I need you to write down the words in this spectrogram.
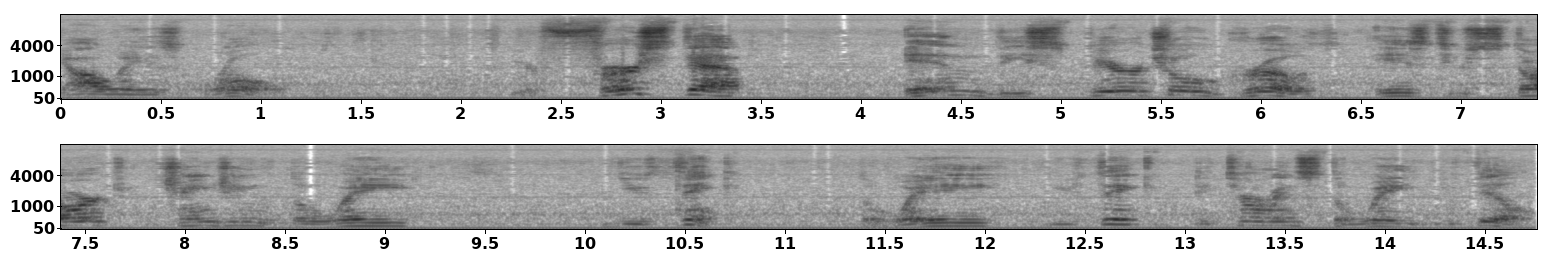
Yahweh's role. Your first step in the spiritual growth is to start changing the way you think. The way you think determines the way you feel,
